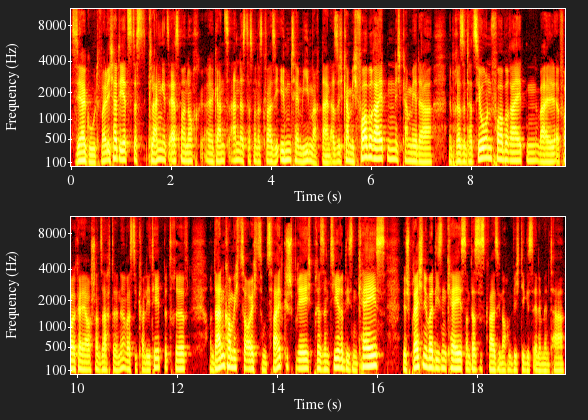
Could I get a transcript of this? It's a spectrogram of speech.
Sehr gut, weil ich hatte jetzt, das klang jetzt erstmal noch äh, ganz anders, dass man das quasi im Termin macht. Nein, also ich kann mich vorbereiten, ich kann mir da eine Präsentation vorbereiten, weil Volker ja auch schon sagte, ne, was die Qualität betrifft. Und dann komme ich zu euch zum Zweitgespräch, präsentiere diesen Case, wir sprechen über diesen Case und das ist quasi noch ein wichtiges Elementar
